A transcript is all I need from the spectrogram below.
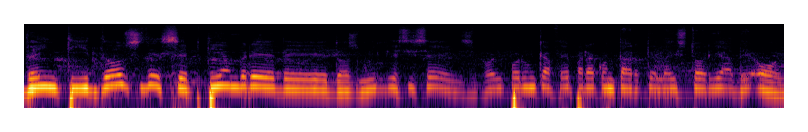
22 de septiembre de 2016. Voy por un café para contarte la historia de hoy.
